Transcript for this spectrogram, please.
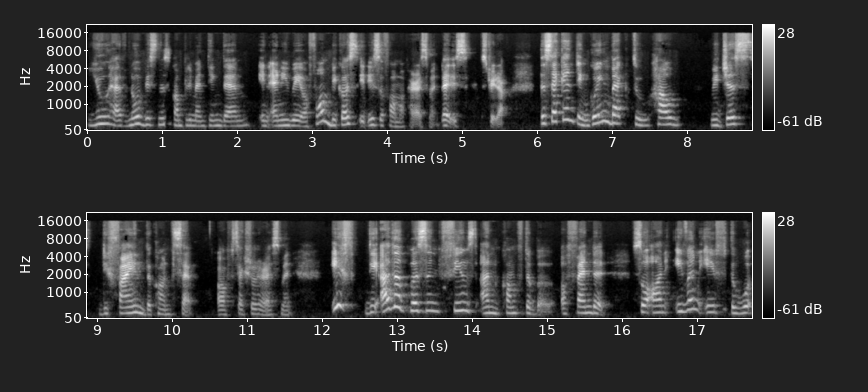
you have no business complimenting them in any way or form because it is a form of harassment. That is straight up. The second thing, going back to how we just defined the concept of sexual harassment, if the other person feels uncomfortable, offended, so on even if the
